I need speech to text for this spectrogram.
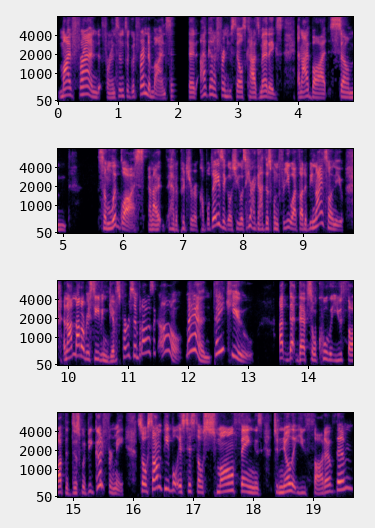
my friend, for instance, a good friend of mine said, I've got a friend who sells cosmetics and I bought some some lip gloss and I had a picture a couple days ago. She goes, Here, I got this one for you. I thought it'd be nice on you. And I'm not a receiving gifts person, but I was like, Oh man, thank you. Uh, that, that's so cool that you thought that this would be good for me. So some people, it's just those small things to know that you thought of them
